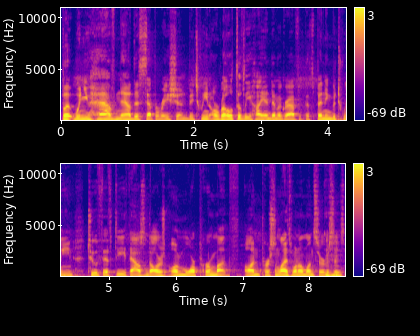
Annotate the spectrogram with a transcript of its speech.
But when you have now this separation between a relatively high-end demographic that's spending between two fifty thousand dollars or more per month on personalized one-on-one services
